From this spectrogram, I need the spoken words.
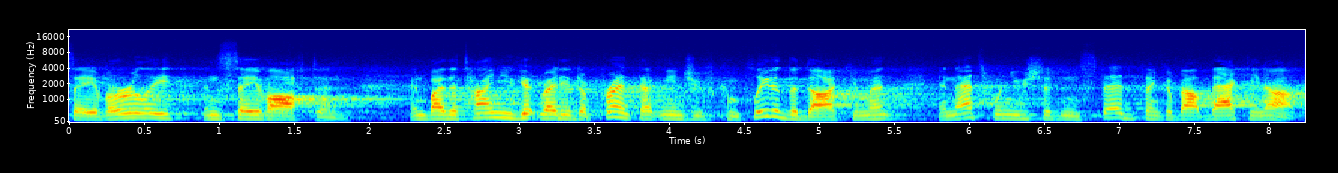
save early and save often. And by the time you get ready to print, that means you've completed the document, and that's when you should instead think about backing up.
